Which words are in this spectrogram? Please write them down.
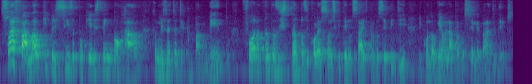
Só é falar o que precisa porque eles têm know-how. Camiseta de acampamento, fora tantas estampas e coleções que tem no site para você pedir e quando alguém olhar para você lembrar de Deus.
